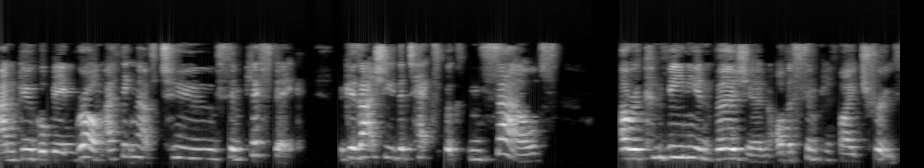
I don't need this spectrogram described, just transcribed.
and Google being wrong, I think that's too simplistic because actually the textbooks themselves are a convenient version of a simplified truth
